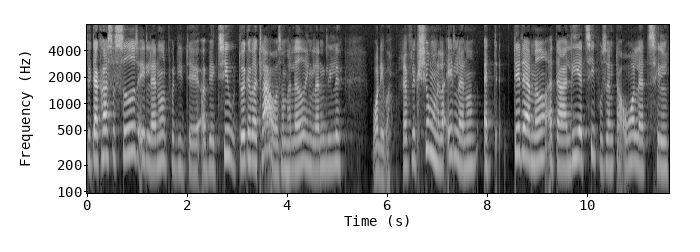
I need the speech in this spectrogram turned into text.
Du, der kan også have siddet et eller andet på dit øh, objektiv, du ikke har været klar over, som har lavet en eller anden lille whatever, refleksion eller et eller andet, at det der med, at der lige er 10%, der er overladt til,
